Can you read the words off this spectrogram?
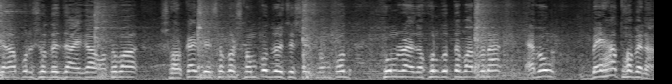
জেলা পরিষদের জায়গা অথবা সরকারি যে সকল সম্পদ রয়েছে, সেই সম্পদ পুনরায় দখল করতে পারবে না এবং ব্যাহাত হবে না।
